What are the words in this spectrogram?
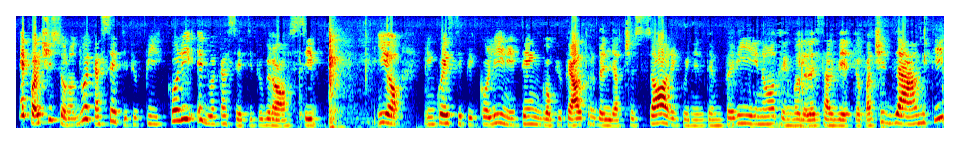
E poi ci sono due cassetti più piccoli e due cassetti più grossi. Io in questi piccolini tengo più che altro degli accessori, quindi il temperino, tengo delle salviette opacizzanti,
